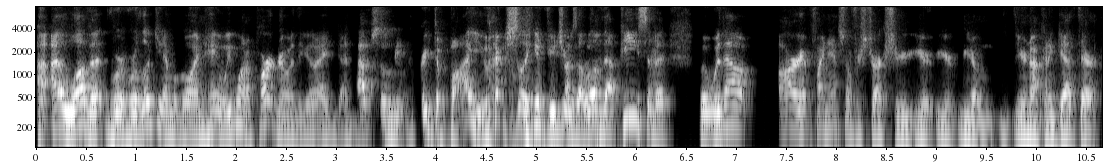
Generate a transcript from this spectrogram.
I, I love it. We're, we're looking at them, we're going, hey, we want to partner with you. I, I absolutely great to buy you actually in future because I love that piece of it. But without our financial infrastructure, you're, you're you know you're not going to get there.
